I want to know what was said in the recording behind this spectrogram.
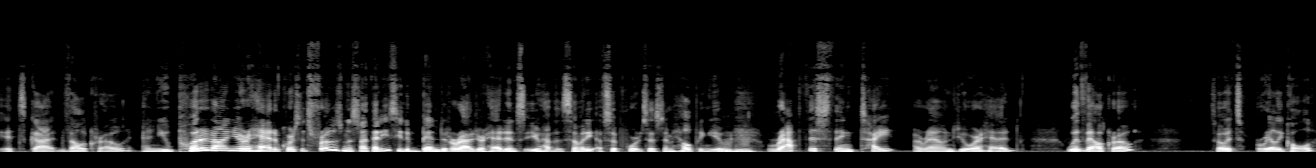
it's got Velcro, and you put it on your head. Of course, it's frozen. It's not that easy to bend it around your head, and so you have somebody a support system helping you. Wrap this thing tight around your head with Velcro, so it's really cold.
